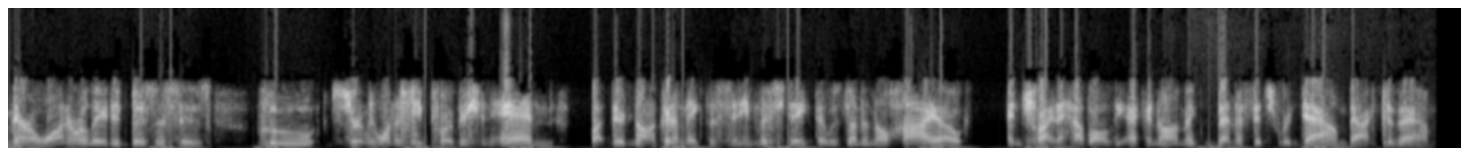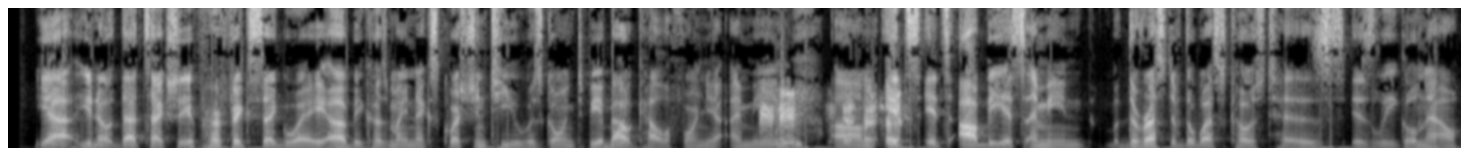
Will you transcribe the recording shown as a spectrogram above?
marijuana related businesses who certainly want to see prohibition end, but they're not going to make the same mistake that was done in Ohio and try to have all the economic benefits redound back to them. Yeah, you know that's actually a perfect segue uh, because my next question to you was going to be about California. I mean, mm-hmm. um, it's it's obvious. I mean, the rest of the West Coast has is legal now.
